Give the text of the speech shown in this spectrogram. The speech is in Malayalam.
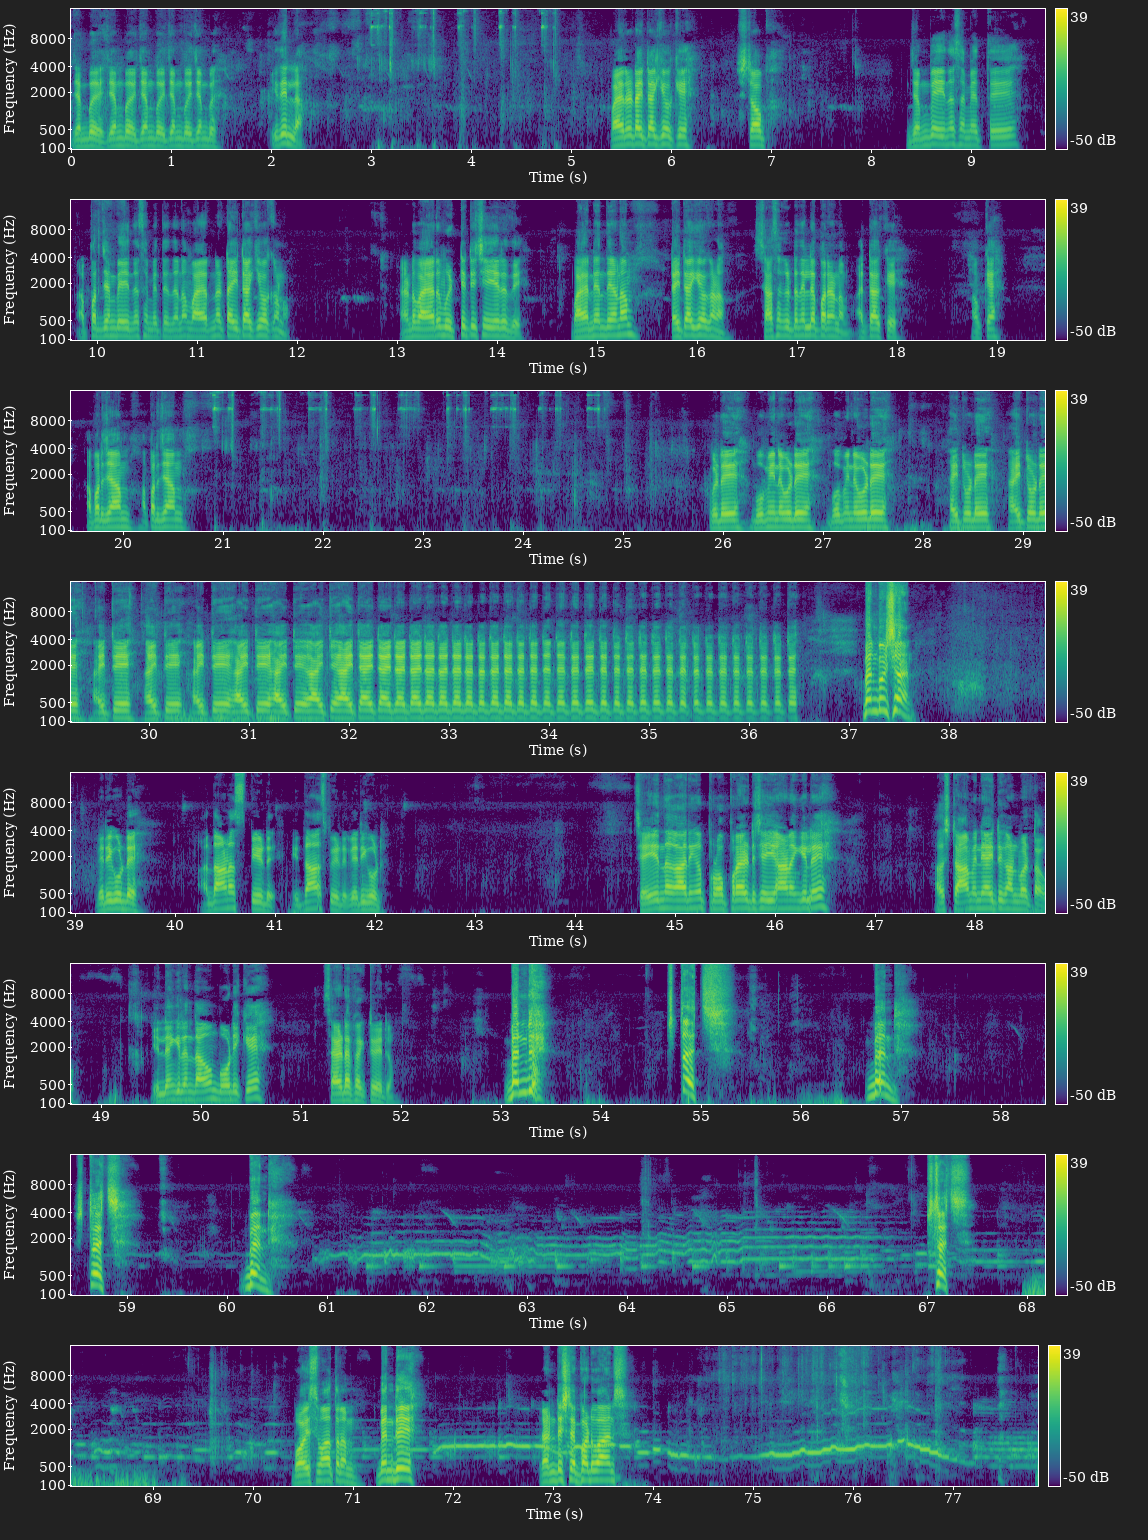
Jump jump jump jump jump. ഇതില്ല. വയറ് ടൈറ്റ് ആക്കി ഓക്കെ സ്റ്റോപ്പ്. ജമ്പ് ചെയ്യുന്ന സമയത്ത് അപ്പർ ജമ്പ് ചെയ്യുന്ന സമയത്ത് എന്ത് ചെയ്യണം? വയറിനെ ടൈറ്റ് ആക്കി വെക്കണം. അതുകൊണ്ട് വയറ് വിട്ടിട്ട് ചെയ്യരുത്. വയറിനെ എന്ത് ചെയ്യണം? ടൈറ്റ് ആക്കി വെക്കണം. ശ്വാസം കിട്ടുന്നില്ല പറയണം. Attack okay upper jam upper ജാം വിട് ഭൂമിനെ വിട് ഭൂമിനെ വിട് height height height height height height height height height height ബെൻഭൂഷൺ very good അതാണ് സ്പീഡ് ഇതാണ് സ്പീഡ് വെരി ഗുഡ് ചെയ്യുന്ന കാര്യങ്ങൾ പ്രോപ്പറായിട്ട് ചെയ്യുകയാണെങ്കിൽ അത് സ്റ്റാമിന ആയിട്ട് കൺവേർട്ട് ആവും ഇല്ലെങ്കിൽ എന്താവും ബോഡിക്ക് സൈഡ് എഫക്റ്റ് വരും bend stretch bend. Stretch. Bend. Stretch. Boys മാത്രം. ബെൻഡ് രണ്ട് സ്റ്റെപ്പ് അഡ്വാൻസ്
